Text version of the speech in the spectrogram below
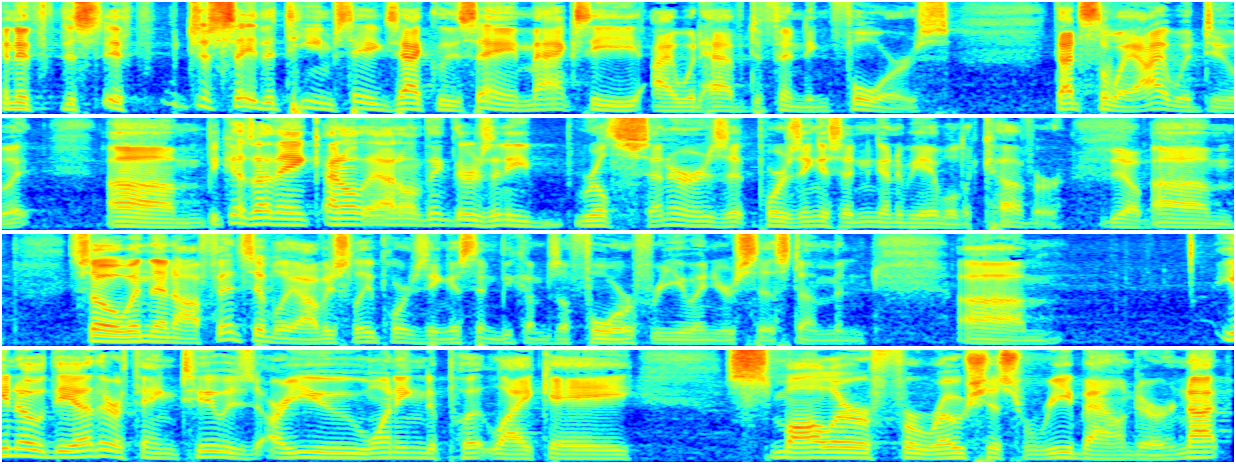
and if this, if just say the team stayed exactly the same, Maxi, I would have defending fours. That's the way I would do it. Um, because I think I don't I don't think there's any real centers that Porzingis isn't going to be able to cover. Yeah. Um, so and then offensively, obviously, Porzingis then becomes a four for you in your system, and um, you know the other thing too is, are you wanting to put like a smaller, ferocious rebounder? Not,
